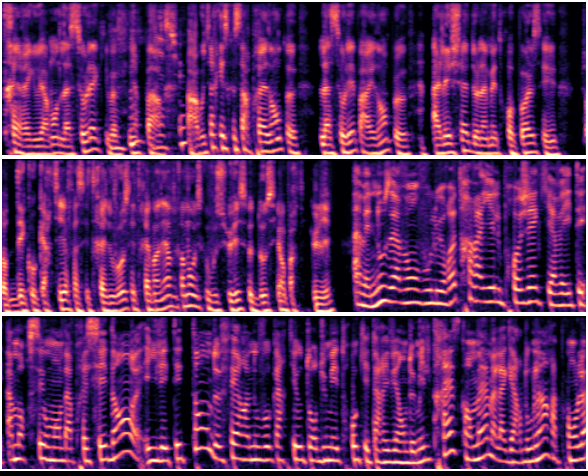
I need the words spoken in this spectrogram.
très régulièrement de la Soleil qui va mhm, finir par, par aboutir. Qu'est-ce que ça représente euh, la Soleil par exemple à l'échelle de la métropole? C'est une sorte d'éco-quartier. Enfin, c'est très nouveau, c'est très moderne. Comment est-ce que vous suivez ce dossier en particulier? Ah mais nous avons voulu retravailler le projet qui avait été amorcé au mandat précédent et il était temps de faire un nouveau quartier autour du métro qui est arrivé en 2013 quand même à la gare d'Oulin, rappelons-le.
